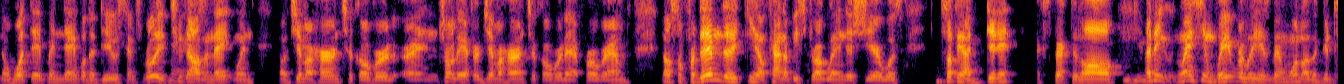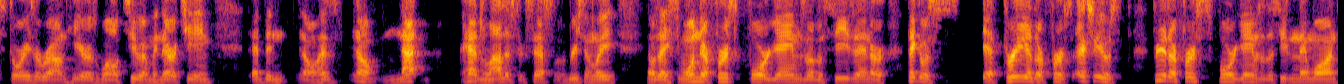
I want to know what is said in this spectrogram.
know what they've been able to do since really right. 2008 when you know, Jim Ahern took over, and shortly after Jim Ahern took over that program. You know, so for them to you know kind of be struggling this year was something I didn't expect at all. Mm-hmm. I think Lansing Waverly has been one of the good stories around here as well too. I mean, their team have been you know has you know not had a lot of success recently. You know, they won their first four games of the season, or I think it was yeah three of their first. Actually, it was three of their first four games of the season they won.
